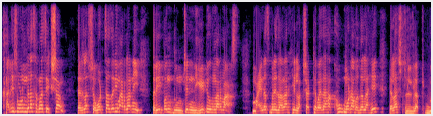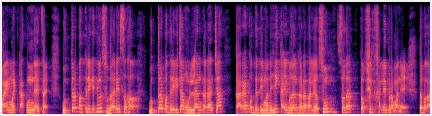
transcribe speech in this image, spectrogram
खाली सोडून दिला सगळं सेक्शन. त्याला शेवटचा जरी मारला नाही तरी पण तुमचे निगेटिव्ह होणार मार्क्स. मायनसमध्ये जाणार हे लक्षात ठेवायचा. हा खूप मोठा बदल आहे. त्याला माइंडमध्ये टाकून द्यायचा आहे. उत्तर पत्रिकेतील सुधारेसह उत्तर पत्रिकेच्या मूल्यांकनाच्या कार्यपद्धतीमध्येही काही बदल करण्यात आले असून सदर तपशील खालीलप्रमाणे आहे. तर बघा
